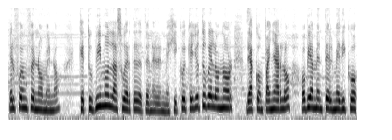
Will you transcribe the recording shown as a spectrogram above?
él fue un fenómeno que tuvimos la suerte de tener en México y que yo tuve el honor de acompañarlo. Obviamente el médico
